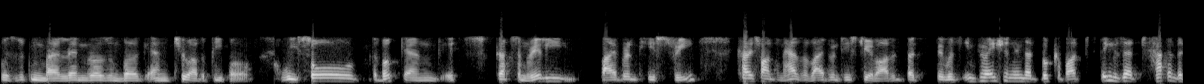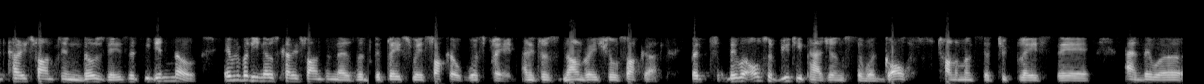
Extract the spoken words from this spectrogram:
was written by Len Rosenberg and two other people. We saw the book and it's got some really vibrant history. Curries Fountain has a vibrant history about it, but there was information in that book about things that happened at Curries Fountain in those days that we didn't know. Everybody knows Curries Fountain as the, the place where soccer was played, and it was non-racial soccer. But there were also beauty pageants, there were golf tournaments that took place there, and there were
